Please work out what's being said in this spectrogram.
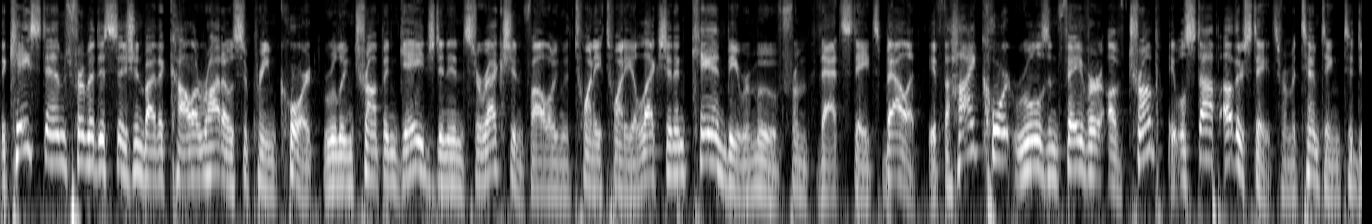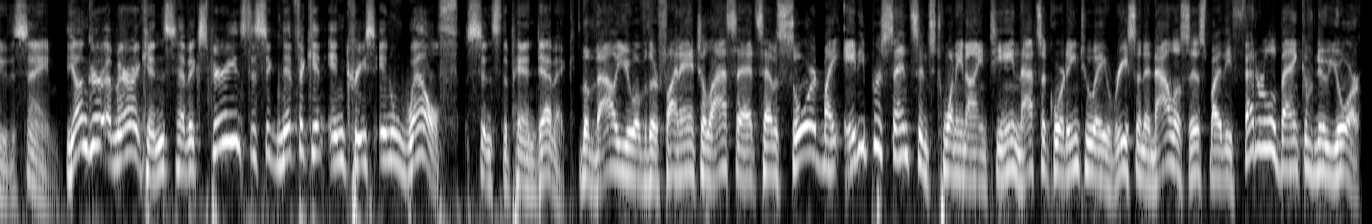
The case stems from a decision by the Colorado Supreme Court ruling Trump engaged in insurrection following the 2020 election and can be removed from that state's ballot. If the High Court rules in favor of Trump, it will stop other states from attempting to do the same. Younger Americans have experienced a significant increase in wealth since the pandemic. The value of their financial assets have soared by 80% since 2019. That's according to a recent analysis by the Federal Bank of New York.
